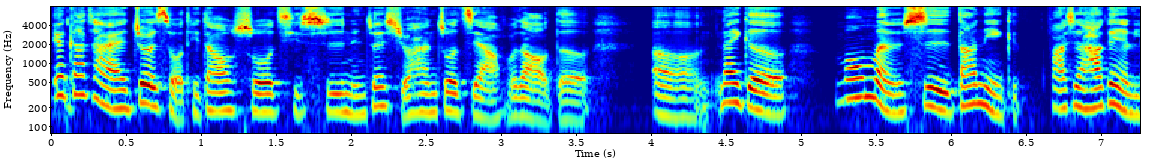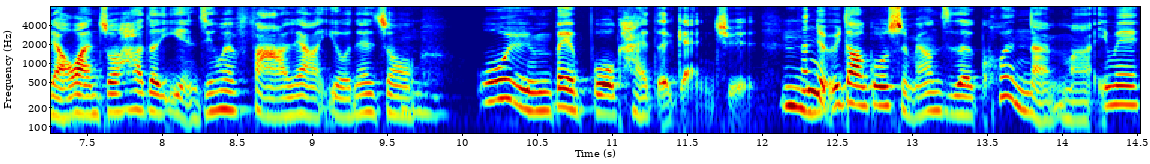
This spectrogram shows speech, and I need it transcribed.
因为刚才 Joyce 有提到说，其实你最喜欢做职涯辅导的，呃，那个 moment 是当你发现他跟你聊完之后，他的眼睛会发亮，有那种乌云被拨开的感觉。嗯、那你有遇到过什么样子的困难吗？因为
